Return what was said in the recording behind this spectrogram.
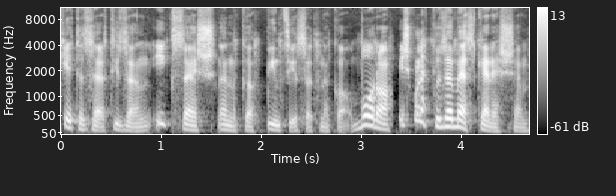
2010X-es, ennek a pincészetnek a bora, és akkor legközelebb ezt keresem.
